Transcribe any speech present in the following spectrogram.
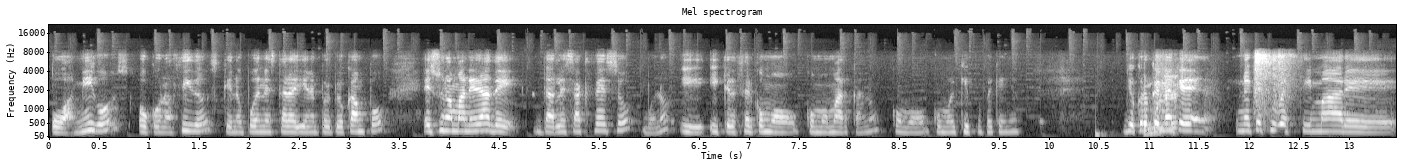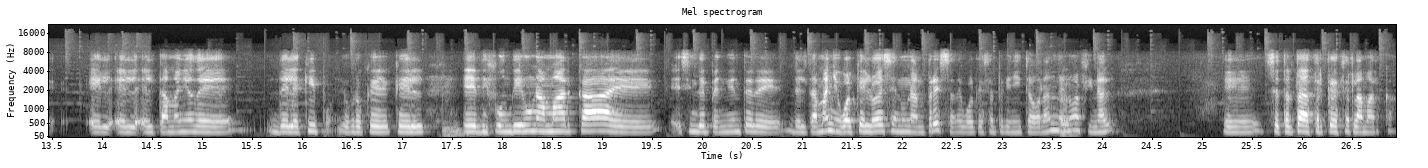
o amigos o conocidos que no pueden estar allí en el propio campo, es una manera de darles acceso bueno, y, crecer como, como marca, ¿no? como, como equipo pequeño. Yo creo que no hay que, no hay que subestimar el, tamaño del equipo. Yo creo que, el eh, difundir una marca eh, es independiente del tamaño, igual que lo es en una empresa, igual que sea pequeñita o grande, ¿no? Al final eh, se trata de hacer crecer la marca.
